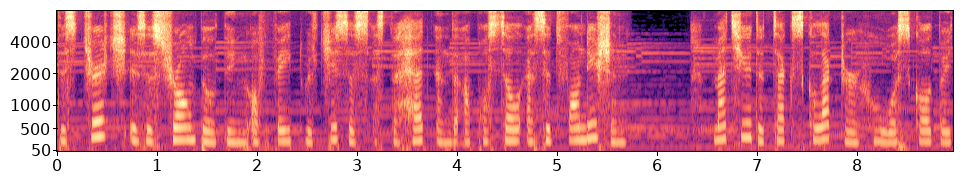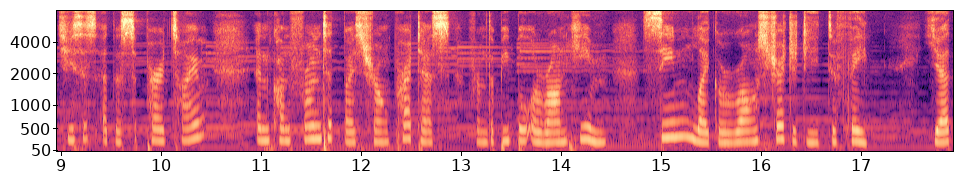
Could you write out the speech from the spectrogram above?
This church is a strong building of faith with Jesus as the head and the apostle as its foundation. Matthew, the tax collector who was called by Jesus at the supper time and confronted by strong protests from the people around him, seemed like a wrong strategy to faith. Yet,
